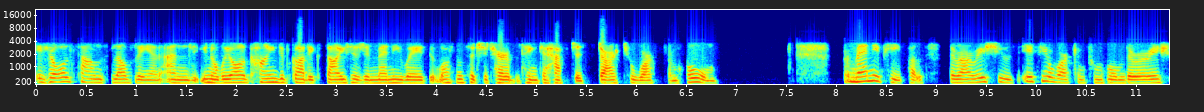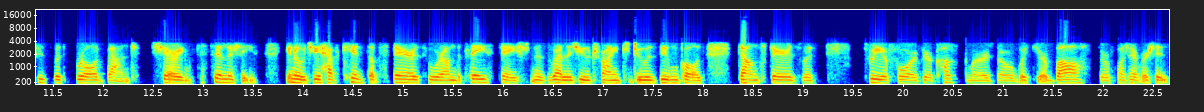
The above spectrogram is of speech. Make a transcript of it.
it all sounds lovely and, and, you know, we all kind of got excited in many ways, it wasn't such a terrible thing to have to start to work from home. For many people, there are issues. If you're working from home, there are issues with broadband, sharing facilities. You know, do you have kids upstairs who are on the PlayStation as well as you trying to do a Zoom call downstairs with three or four of your customers or with your boss or whatever it is.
